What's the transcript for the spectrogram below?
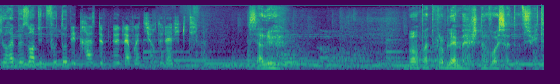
J'aurais besoin d'une photo des traces de pneus de la voiture de la victime. Salut. Bon, pas de problème, je t'envoie ça tout de suite.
